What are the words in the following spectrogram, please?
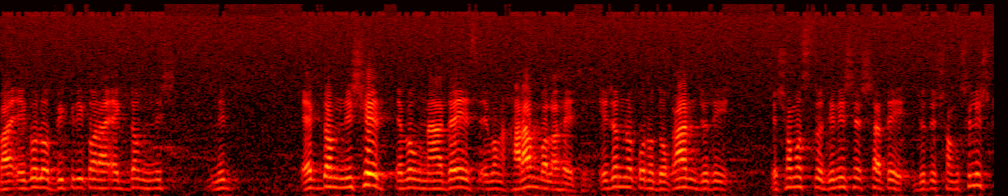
বা এগুলো বিক্রি করা একদম একদম নিষেধ এবং নাজায়েজ এবং হারাম বলা হয়েছে। এজন্য কোনো দোকান যদি এ সমস্ত জিনিসের সাথে যদি সংশ্লিষ্ট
